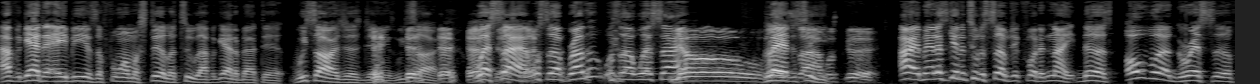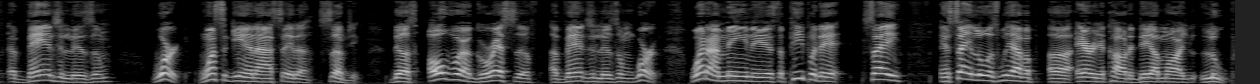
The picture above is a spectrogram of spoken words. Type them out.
I forgot that AB is a former Steeler too. I forgot about that. We sorry, just James. We sorry. West Side, what's up, brother? What's up, West Side? Yo, Glad West to see Side, you. What's good? All right, man. Let's get into the subject for tonight. Does over aggressive evangelism work? Once again, I say the subject. Does over aggressive evangelism work? What I mean is the people that say in St. Louis we have a uh, area called the Delmar Loop.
